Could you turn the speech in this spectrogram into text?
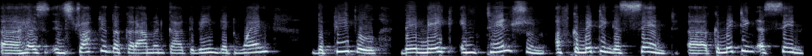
uh, has instructed the Kiram and Katibin that when the people, they make intention of committing a sin, uh, committing a sin,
